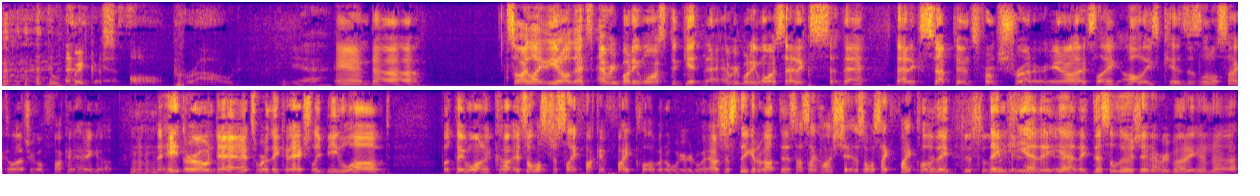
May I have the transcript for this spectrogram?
you make us all proud." Yeah. And uh, so I like, you know, that's everybody wants to get that. Everybody wants that accept that that acceptance from Shredder. You know, that's like all these kids' little psychological fucking hang up. Mm-hmm. They hate their own dads, where they can actually be loved. But they want to come. It's almost just like fucking Fight Club in a weird way. I was just thinking about this. I was like, "Oh shit!" It's almost like Fight Club. Yeah, they, they, disillusion, yeah, they, yeah. yeah. they disillusion everybody and uh,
